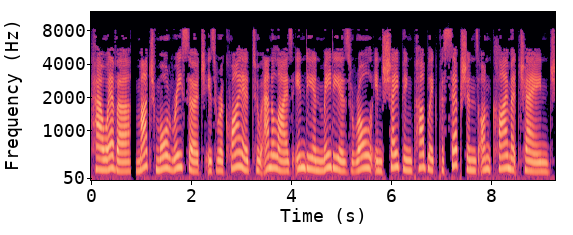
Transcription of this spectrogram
However, much more research is required to analyze Indian media's role in shaping public perceptions on climate change.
